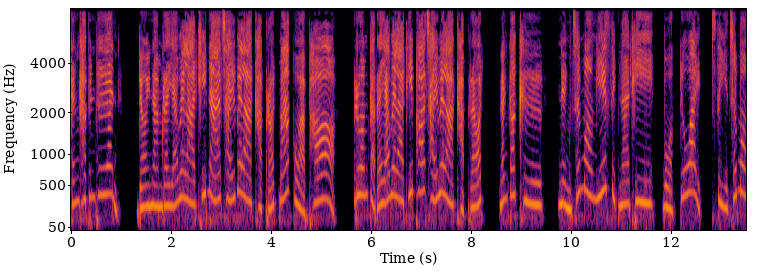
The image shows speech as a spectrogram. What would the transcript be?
กันค่ะเพื่อนๆ โดยนำระยะเวลาที่น้าใช้เวลาขับรถมากกว่าพ่อ รวมกับระยะเวลาที่พ่อใช้เวลาขับรถ นั่นก็คือ 1 ชั่วโมง 20 นาที บวกด้วย 4 ชั่วโมง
